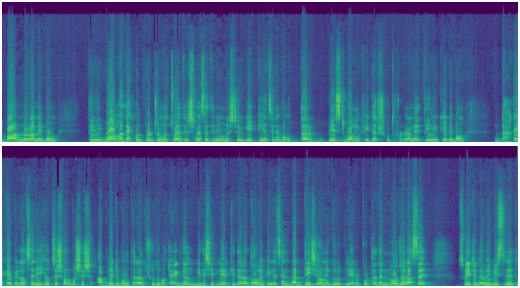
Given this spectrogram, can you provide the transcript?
বান্ন রান এবং তিনি বল হাতে এখন পর্যন্ত চৌত্রিশ ম্যাচে তিনি উনিশটা উইকেট নিয়েছেন এবং তার বেস্ট বোলিং ফিগার সতেরো রানে তিন উইকেট এবং ঢাকা ক্যাপিটালসের এই হচ্ছে সর্বশেষ আপডেট এবং তারা শুধুমাত্র একজন বিদেশি প্লেয়ারকে তারা দলে ফিরিয়েছেন বা দেশে অনেকগুলো প্লেয়ারের উপর তাদের নজর আছে। সো এটা আমি বিস্তারিত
